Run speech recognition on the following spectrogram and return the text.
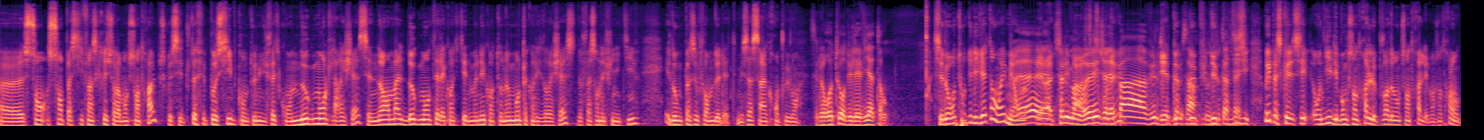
euh, sans, sans, passif inscrit sur la banque centrale, parce que c'est tout à fait possible compte tenu du fait qu'on augmente la richesse. C'est normal d'augmenter la quantité de monnaie quand on augmente la quantité de richesse de façon définitive, et donc pas sous forme de dette. Mais ça, c'est un cran plus loin. C'est le retour du Léviathan. C'est le retour du Léviathan, oui. Mais absolument, oui, j'avais pas vu le truc comme ça. oui, parce que on dit les banques centrales, le pouvoir des banques centrales, les banques centrales n'ont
